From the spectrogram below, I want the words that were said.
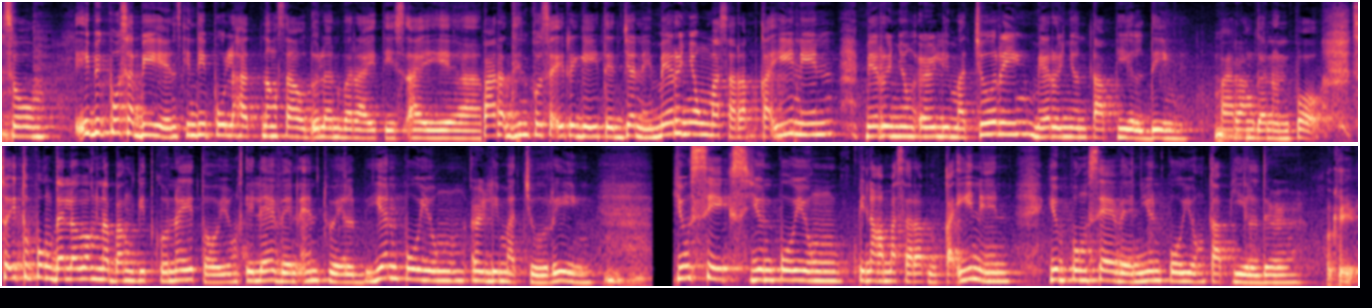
So, Ibig po sabihin, hindi po lahat ng South Ulan varieties ay uh, para din po sa irrigated dyan eh. Meron yung masarap kainin, meron yung early maturing, meron yung top yielding. Parang ganun po. So ito pong dalawang nabanggit ko na ito, yung 11 and 12, yan po yung early maturing. Yung 6, yun po yung pinakamasarap kainin. Yung pong 7, yun po yung top yielder. Okay.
